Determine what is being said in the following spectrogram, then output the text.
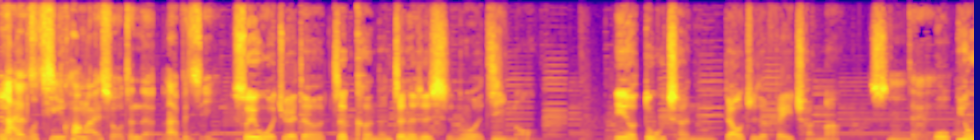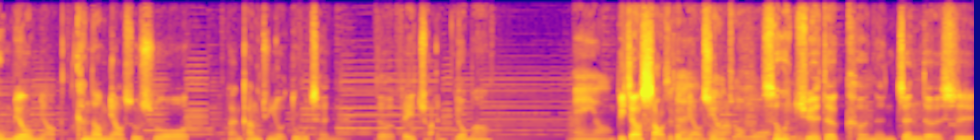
来不及情况来说，真的来不及。所以我觉得这可能真的是史诺的计谋，因为有都城标志的飞船嘛。是对我，因为我没有描看到描述说反抗军有都城的飞船，有吗？没有，比较少这个描述嘛。所以我觉得可能真的是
